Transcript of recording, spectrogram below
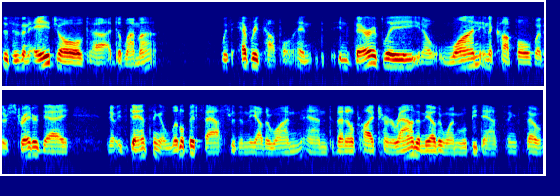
this is an age-old uh, dilemma with every couple, and invariably, you know, one in a couple, whether straight or gay, you know, is dancing a little bit faster than the other one, and then it'll probably turn around and the other one will be dancing. So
